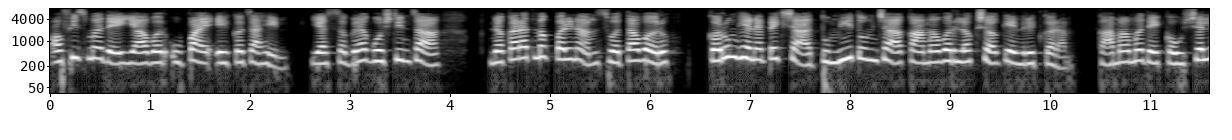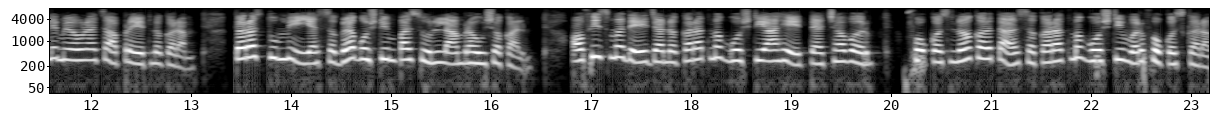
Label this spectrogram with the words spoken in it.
ऑफिसमध्ये यावर उपाय एकच आहे. या सगळ्या गोष्टींचा नकारात्मक परिणाम स्वतःवर करून घेण्यापेक्षा तुम्ही तुमच्या कामावर लक्ष केंद्रित करा. कामामध्ये कौशल्य मिळवण्याचा प्रयत्न करा. तरच तुम्ही या सगळ्या गोष्टींपासून लांब राहू शकाल. ऑफिसमध्ये ज्या नकारात्मक गोष्टी आहेत त्याच्यावर फोकस न करता सकारात्मक गोष्टींवर फोकस करा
